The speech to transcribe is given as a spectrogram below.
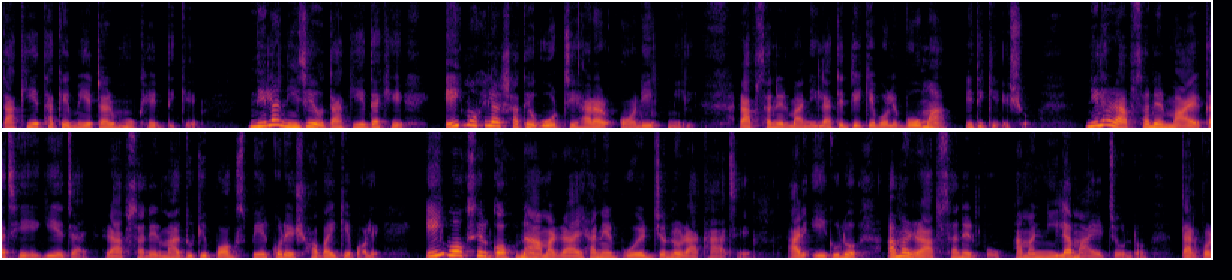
তাকিয়ে থাকে মেয়েটার মুখের দিকে। নীলা নিজেও তাকিয়ে দেখে এই মহিলার সাথে ওর চেহারার অনেক মিল। রাফসানের মা নীলাকে ডেকে বলে, বৌমা, এদিকে এসো। নীলা রাফসানের মায়ের কাছে এগিয়ে যায়। রাফসানের মা দুটি বক্স বের করে সবাইকে বলে, এই বক্সের গহনা আমার রায়হানের বউয়ের জন্য রাখা আছে, আর এগুলো আমার রাফসানের বউ, আমার নীলা মায়ের জন্য। তারপর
